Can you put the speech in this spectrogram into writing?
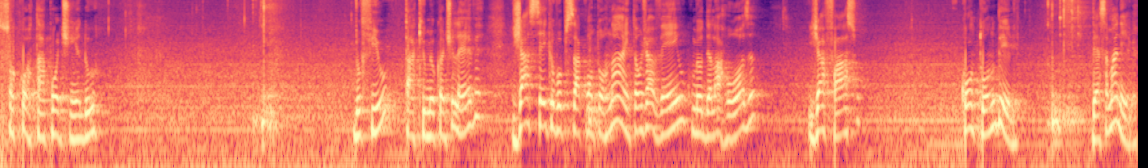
só cortar a pontinha do do fio, tá aqui o meu cantilever. Já sei que eu vou precisar contornar, então já venho com o meu dela rosa e já faço o contorno dele dessa maneira,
